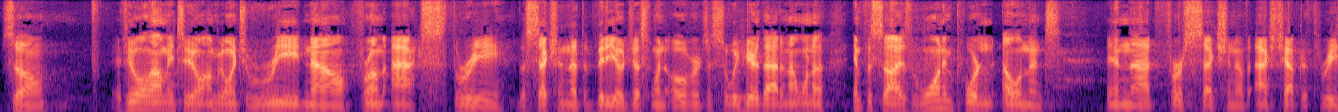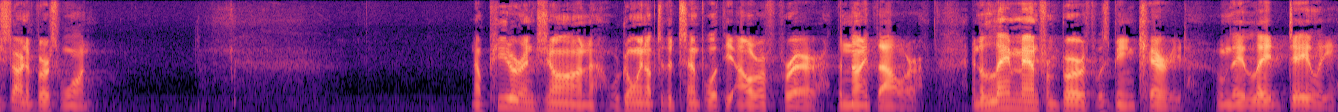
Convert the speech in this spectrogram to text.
So, if you'll allow me to, I'm going to read now from Acts 3, the section that the video just went over, just so we hear that. And I want to emphasize one important element in that first section of Acts chapter 3, starting at verse 1. Now, Peter and John were going up to the temple at the hour of prayer, the ninth hour, and a lame man from birth was being carried, whom they laid daily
